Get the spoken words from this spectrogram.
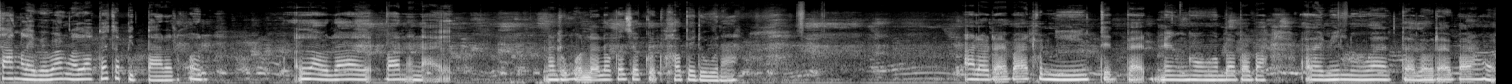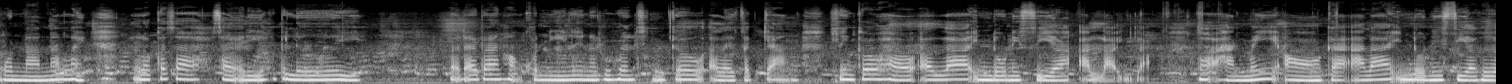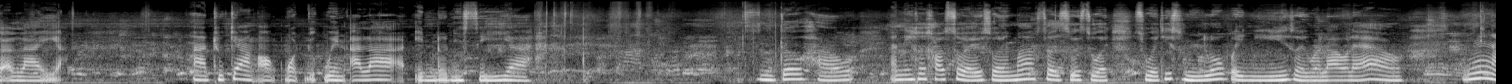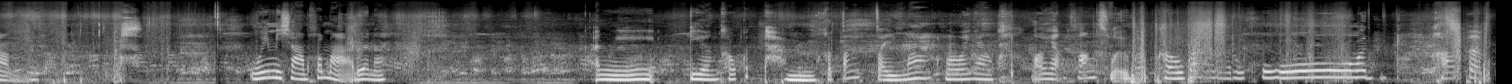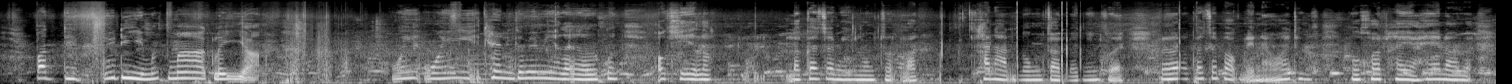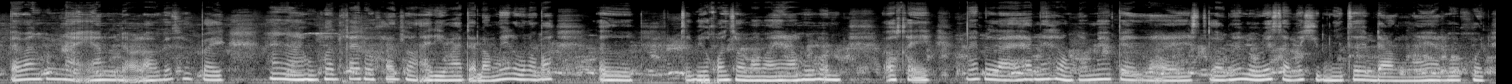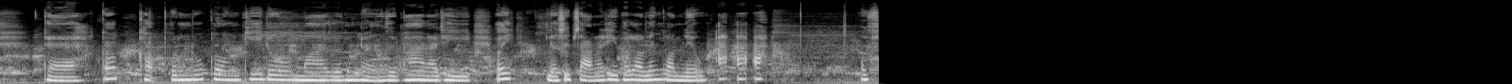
สร้างอะไรไปบ้างแล้วเราก็จะปิดตาแล้วทุกคน เราได้บ้านอันไหนนะทุกคนแล้วเราก็จะกดเข้าไปดูนะอะเราได้บ้านคนนี้เจ็ดแปดหนึ่งของบาบาบาอะไรไม่รู้ว่าแต่เราได้บ้านของคนนั้นนั่นแหละเราก็จะใส่ไอดีเข้าไปเลย เราได้บ้านของคนนี้เลยนะทุกคนซิงเกิลอะไรสักอย่างซิงเกิลเฮาอัลลาอินโดนีเซียอะไรอะเราอ่านไม่ออกกะอาล่าอินโดนีเซียคืออะไรอะอ่าทุกอย่างออกหมดยกเว้นอาล่าอินโดนีเซียซิงเกิลเขาอันนี้คือเขาสวยสวยมากสวยสวยสวยสวยที่สุดในโลกใบนี้ สวยกว่าเราแล้วอืมอุ้ยมีชามข้าวหมาด้วยนะ อันนี้เตียงเขาก็ทำเขาตั้งใจมากเราอยากเราอยากสร้างสวยแบบเขาบ้างนะทุกคนเขาแบบประดิษฐ์ได้ดีมากๆเลยอะโอ้ยโอ้ยแค่นี้ก็ไม่มีอะไรแล้วทุกคน โอเคแล้วแล้วก็จะมีลงจอดรถ ขนาดลงจอดรถยิ่งสวย แล้วเราก็จะบอกเลยนะว่าทุกทุกคนใครอยากให้เราแบบไปบ้านคนไหนอะเดี๋ยวเราก็จะไปให้งานทุกคนแค่ทุกคนส่งไอดีมา แต่เราไม่รู้หรอกว่าเออจะมีคนส่งมาไหมนะทุกคนโอเค ไม่เป็นไรถ้าไม่ส่งก็ไม่เป็นไรเราไม่รู้ด้วยซ้ำว่าคลิปนี้จะดังไหมทุกคน แต่ก็ขอบคุณทุกคนที่ดูมาจนถึง 15 นาที เอ้ย เหลือ 13 นาทีเพราะเราเร่งความเร็ว อะอะ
